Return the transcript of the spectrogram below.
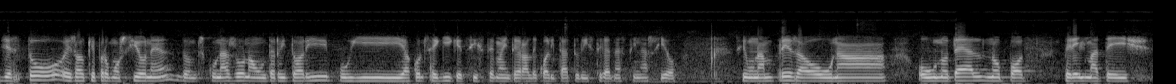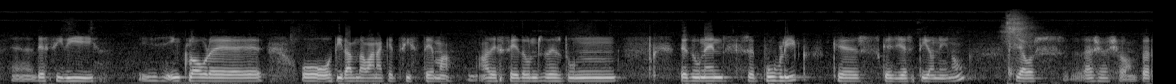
gestor, és el que promociona doncs, que una zona o un territori pugui aconseguir aquest sistema integral de qualitat turística en destinació. O sigui, una empresa o, una, o un hotel no pot per ell mateix eh, decidir incloure o, o tirar endavant aquest sistema. Ha de ser doncs, des d'un ens públic que es, que es gestioni, no? Llavors, això, això per,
